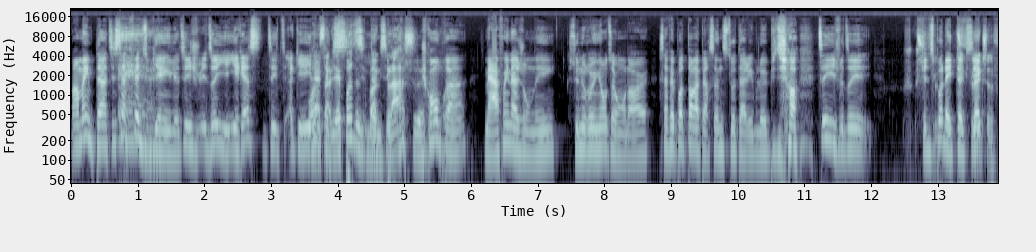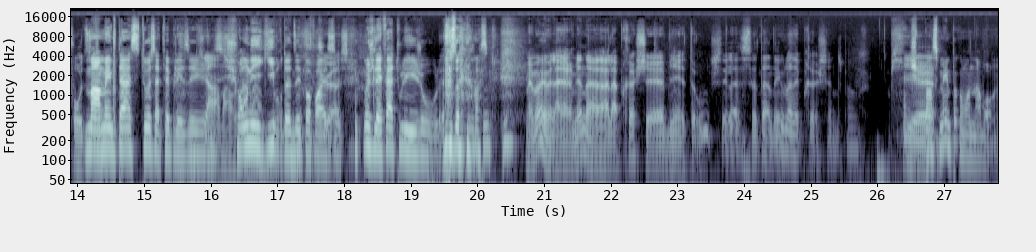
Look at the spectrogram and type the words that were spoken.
Mais en même temps, tu sais, ça te fait du bien, là. Tu sais, je veux dire, il, il reste. tu sais, ok, Ouais, la ça vient pas d'une bonne place, là. Je comprends, mais à la fin de la journée, c'est une réunion de secondaire. Ça fait pas de tort à personne si toi t'arrives là. Puis genre, tu sais, je veux dire, je te dis pas d'être toxique, flexes une faute. mais en même temps, si toi ça te fait plaisir, on est qui pour te dire de pas faire ça. Moi, je l'ai fait à tous les jours. Mais moi, la mienne, elle, approche euh, bientôt. C'est cette année ou l'année prochaine, je pense. Puis, je euh, pense même pas qu'on va en avoir un.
